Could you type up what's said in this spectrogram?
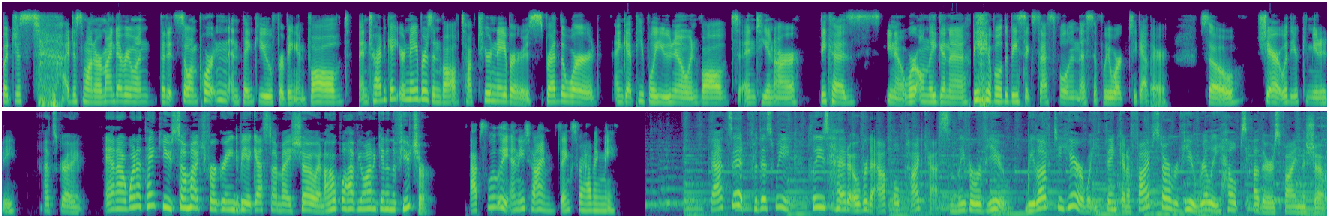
But just, I just want to remind everyone that it's so important and thank you for being involved and try to get your neighbors involved. Talk to your neighbors, spread the word, and get people you know involved in TNR because, you know, we're only going to be able to be successful in this if we work together. So share it with your community. That's great. And I want to thank you so much for agreeing to be a guest on my show. And I hope we'll have you on again in the future. Absolutely. Anytime. Thanks for having me. That's it for this week. Please head over to Apple Podcasts and leave a review. We love to hear what you think, and a five star review really helps others find the show.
